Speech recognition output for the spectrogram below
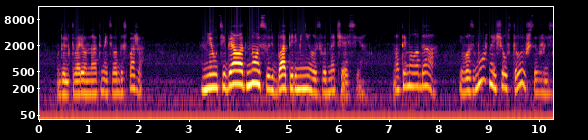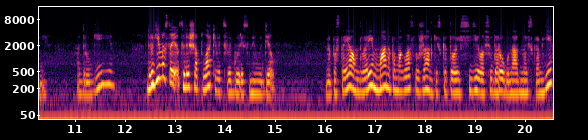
— удовлетворенно отметила госпожа. «Не у тебя одной судьба переменилась в одночасье но ты молода и, возможно, еще устроишься в жизни. А другие... Другим остается лишь оплакивать свой горестный удел. На постоялом дворе Мана помогла служанке, с которой сидела всю дорогу на одной скамье,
